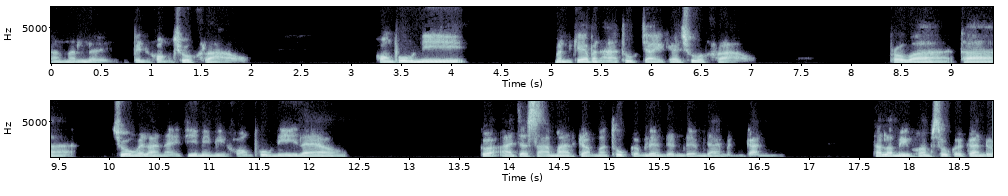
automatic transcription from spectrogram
ทั้งนั้นเลย เป็นของชั่วคราว ของพวกนี้มันแก้ปัญหาทุกใจแค่ชั่วคราว เพราะว่าถ้าช่วงเวลาไหนที่ไม่มีของพวกนี้แล้ว ก็อาจจะสามารถกลับมาทุกข์กับเรื่องเดิมๆได้เหมือนกัน ถ้าเรามีความสุขกับการดู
